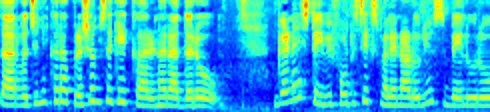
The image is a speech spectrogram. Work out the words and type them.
ಸಾರ್ವಜನಿಕರ ಪ್ರಶಂಸೆಗೆ ಕಾರಣರಾದರು. Ganesh TV forty six Malenadu news, Belur.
